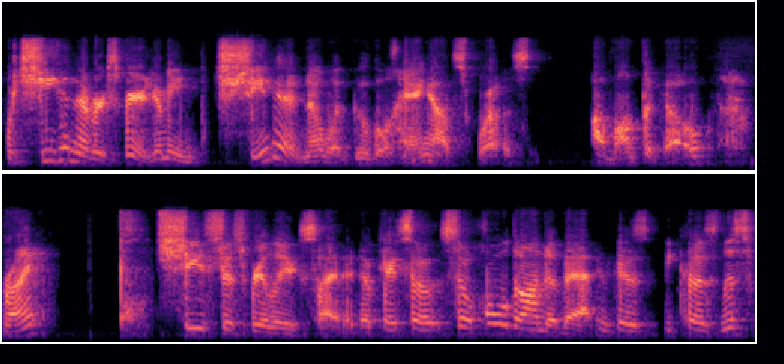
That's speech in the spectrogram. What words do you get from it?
which she had never experienced. I mean, she didn't know what Google Hangouts was a month ago, right? She's just really excited. Okay, so so hold on to that because because this,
